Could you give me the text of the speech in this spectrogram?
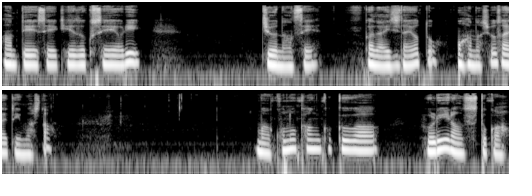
安定性、継続性より柔軟性が大事だよとお話をされていました。まあこの感覚はフリーランスとか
